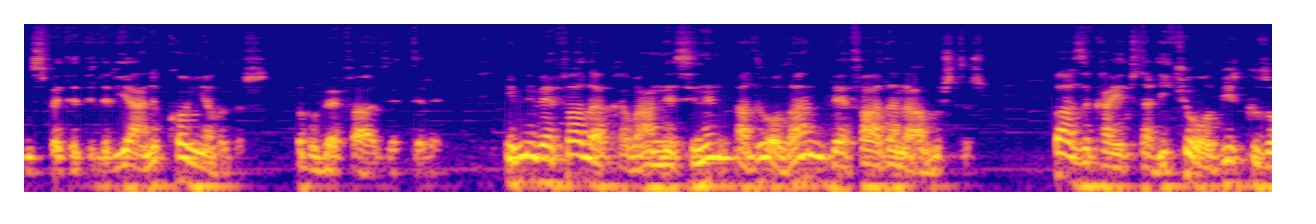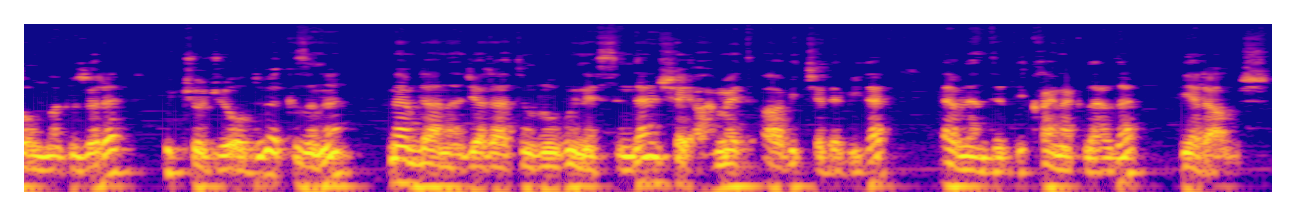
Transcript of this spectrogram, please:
nispet edilir. Yani Konyalıdır Ebu Vefa Hazretleri. İbni Vefa lakabı annesinin adı olan Vefa'dan almıştır. Bazı kayıtlar iki oğul bir kız olmak üzere üç çocuğu oldu ve kızını Mevlana Celalettin Ruhu neslinden Şeyh Ahmet Abid Çelebi ile evlendirdiği kaynaklarda yer almış.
